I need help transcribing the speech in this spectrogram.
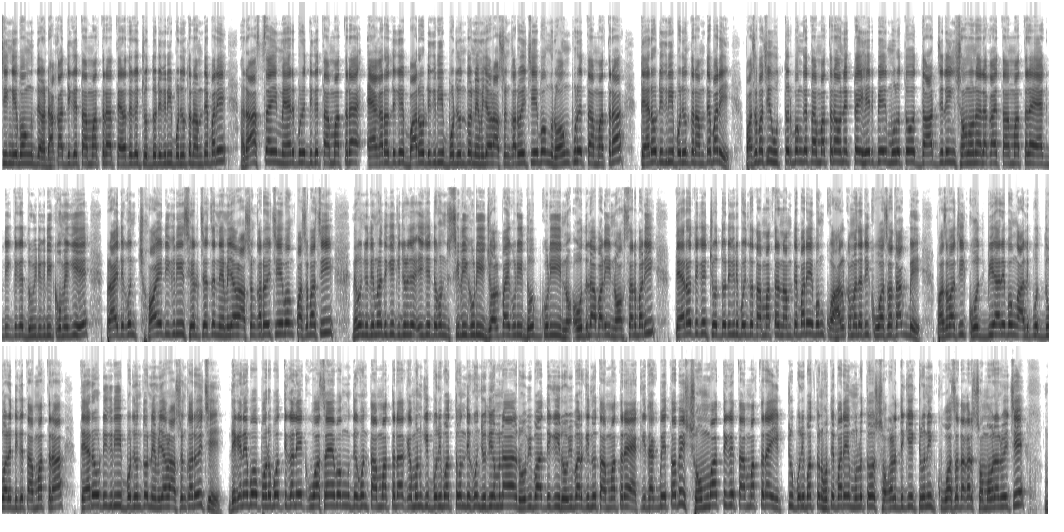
সিং এবং ঢাকার দিকে তাপমাত্রা তেরো থেকে চোদ্দ ডিগ্রি পর্যন্ত নামতে পারে। রাজশাহী, মেহেরপুরের দিকে তাপমাত্রা এগারো থেকে বারো ডিগ্রি পর্যন্ত নেমে যাওয়ার আশঙ্কা রয়েছে এবং রংপুরের তাপমাত্রা তেরো ডিগ্রি পর্যন্ত নামতে নামতে পারে। পাশাপাশি উত্তরবঙ্গে তাপমাত্রা অনেকটাই হেরফের। মূলত দার্জিলিং সংলগ্ন এলাকায় তাপমাত্রা এক ডিগ্রি থেকে দুই ডিগ্রি কমে গিয়ে প্রায় দেখুন ছয় ডিগ্রি সেলসিয়াসে নেমে যাওয়ার আশঙ্কা রয়েছে এবং পাশাপাশি দেখুন যদি আমরা দেখি কিছু এই যে দেখুন শিলিগুড়ি, জলপাইগুড়ি, ধূপগুড়ি ওদলাবাড়ি, নকশালবাড়ি তেরো থেকে চোদ্দ ডিগ্রি পর্যন্ত তাপমাত্রা নামতে পারে এবং হালকা মাঝারি কুয়াশা থাকবে। পাশাপাশি কোচবিহার এবং আলিপুরদুয়ারের দিকে তাপমাত্রা তেরো ডিগ্রি পর্যন্ত নেমে যাওয়ার আশঙ্কা রয়েছে। দেখে নেব পরবর্তীকালে কুয়াশা এবং দেখুন তাপমাত্রা কেমন কি পরিবর্তন। দেখুন যদি আমরা রবিবার দেখি, রবিবার কিন্তু তাপমাত্রা একই থাকবে। তবে সোমবার থেকে তাপমাত্রা একটু পরিবর্তন হতে পারে। মূলত সকালের দিকে একটুখানি কুয়াশা থাকার সম্ভাবনা রয়েছে।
